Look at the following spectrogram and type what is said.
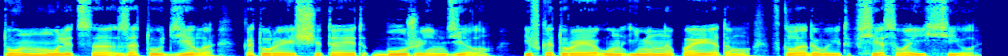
то он молится за то дело, которое считает Божиим делом, и в которое он именно поэтому вкладывает все свои силы.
